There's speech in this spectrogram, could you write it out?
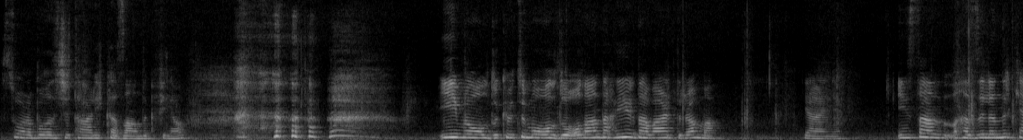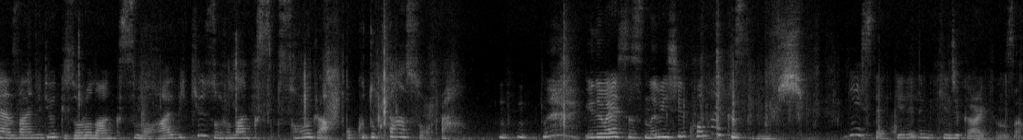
Sonra Boğaziçi tarih kazandık filan. İyi mi oldu, kötü mü oldu? Olan da hayır da vardır ama yani insan hazırlanırken zannediyor ki zor olan kısım o. Halbuki zor olan kısım sonra, okuduktan sonra. Üniversite sınavı için kolay kısmıymış. Neyse gelelim ikinci kartımıza.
